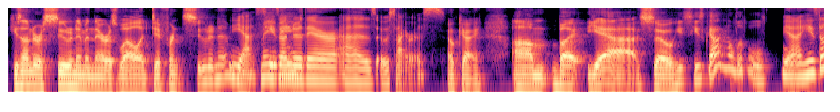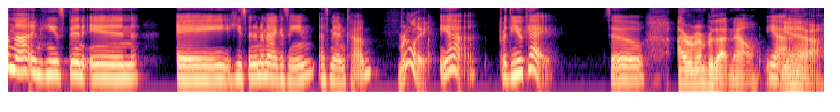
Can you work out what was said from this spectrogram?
he's under a pseudonym in there as well, a different pseudonym. Yes, maybe? he's under there as Osiris. Okay. Um, but yeah, so he's he's gotten a little Yeah, he's done that, and he's been in a he's been in a magazine as Man Cub. really. Yeah, for the UK. So I remember that now. Yeah. Yeah.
